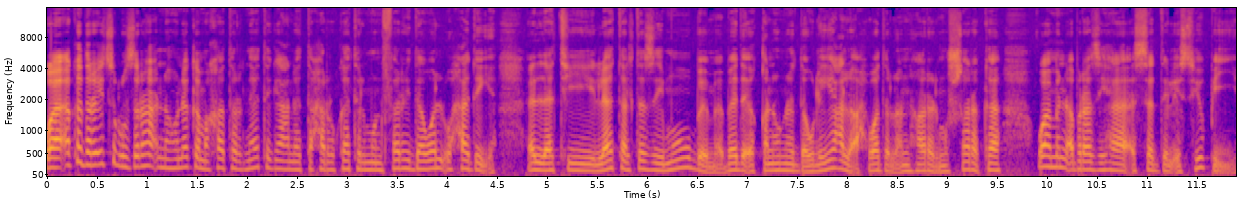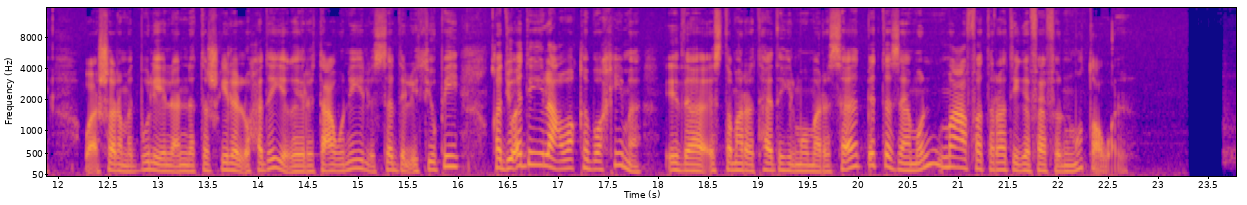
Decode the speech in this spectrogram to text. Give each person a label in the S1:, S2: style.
S1: وأكد رئيس الوزراء أن هناك مخاطر ناتجة عن التحركات المنفردة والأحادية التي لا تلتزم بمبادئ القانون الدولي على أحواض الأنهار المشتركة ومن أبرزها السد الإثيوبي. وأشار مدبولي إلى أن التشغيل الأحادي غير التعاوني للسد الإثيوبي قد يؤدي إلى عواقب وخيمة إذا استمرت هذه الممارسات بالتزامن مع فترات جفاف مطول.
